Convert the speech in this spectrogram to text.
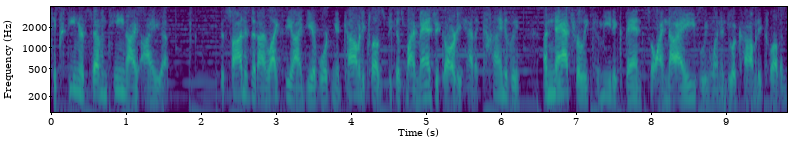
16 or 17. I, I uh, decided that I liked the idea of working at comedy clubs because my magic already had a kind of a, a naturally comedic bent. So I naively went into a comedy club and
